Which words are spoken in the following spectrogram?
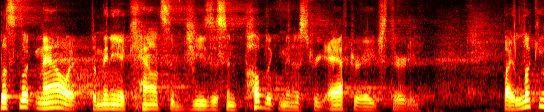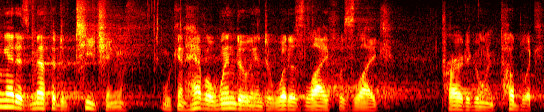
Let's look now at the many accounts of Jesus in public ministry after age 30. By looking at his method of teaching, we can have a window into what his life was like prior to going public.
